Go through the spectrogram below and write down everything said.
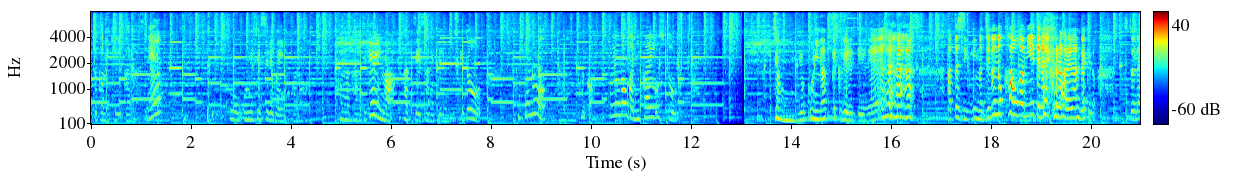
外カメ切り替えますねこうお見せすればいいのかな。こんな感じで今撮影されてるんですけどここのこれかこれをなんか2回押すとじゃん横になってくれるっていうね。私今自分の顔が見えてないからあれなんだけどちょっとね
